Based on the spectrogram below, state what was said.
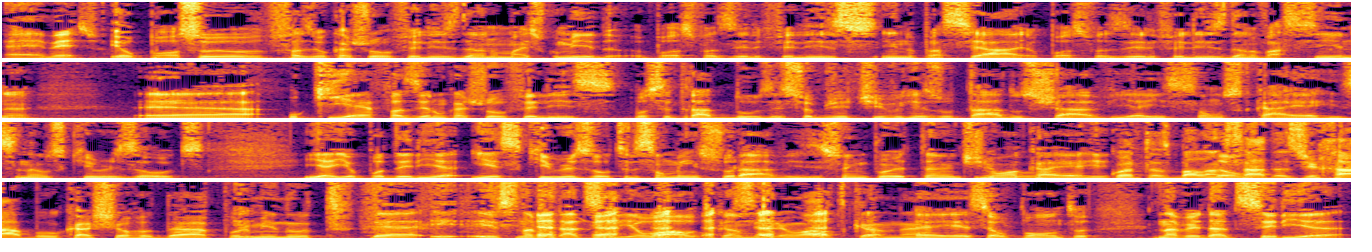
É mesmo. Eu posso fazer o cachorro feliz dando mais comida, eu posso fazer ele feliz indo passear, eu posso fazer ele feliz dando vacina. É, o que é fazer um cachorro feliz? Você traduz esse objetivo em resultados-chave, e aí são os KRs, né, os Key Results. E aí eu poderia. E esses Key Results eles são mensuráveis, isso é importante no OKR. Quantas balançadas de rabo o cachorro dá por minuto? É, esse na verdade seria o outcome. Seria um outcome, né? É, esse é o ponto. Na verdade, seria:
